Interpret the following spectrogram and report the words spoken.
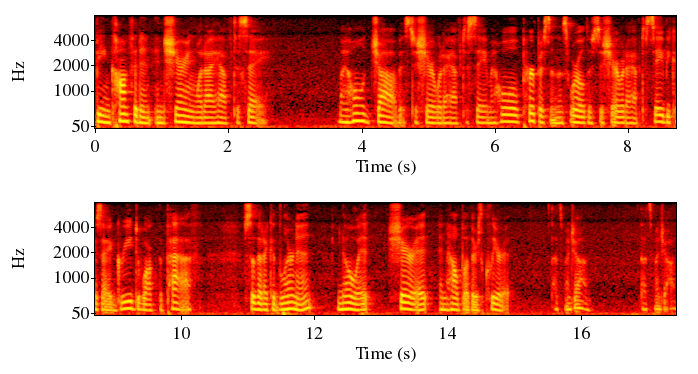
being confident in sharing what I have to say. My whole job is to share what I have to say. My whole purpose in this world is to share what I have to say because I agreed to walk the path so that I could learn it, know it, share it, and help others clear it. That's my job. That's my job.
